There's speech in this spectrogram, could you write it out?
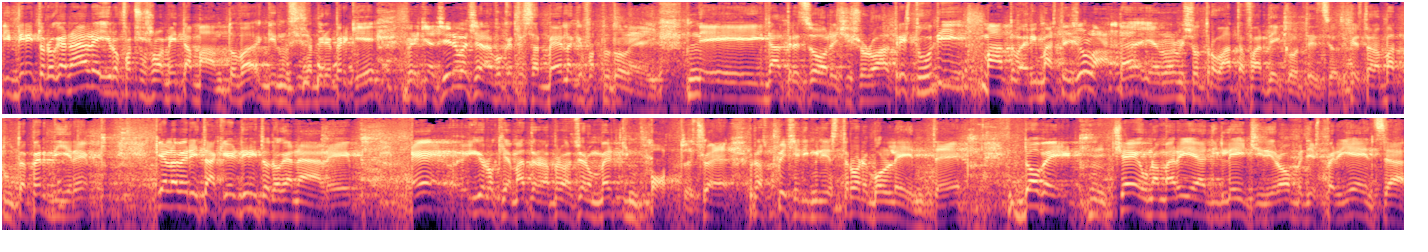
il diritto doganale io lo faccio solamente a Mantova, che non si sa bene perché, perché a Genova c'è l'avvocatessa Bella che fa tutto lei, e in altre zone ci sono altri studi, Mantova è rimasta isolata e allora mi sono trovato a fare dei contenziosi. Questa è una battuta per dire che la verità è che il diritto doganale è, io l'ho chiamato nella preparazione un melting pot, cioè una specie di minestrone bollente dove c'è una marea di leggi, di robe, di esperienza,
